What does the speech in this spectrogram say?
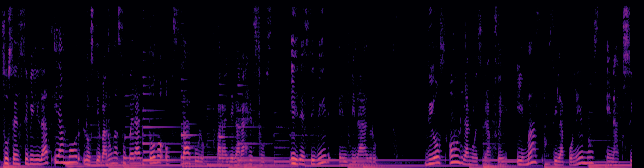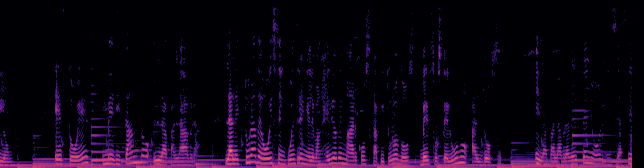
su sensibilidad y amor los llevaron a superar todo obstáculo para llegar a Jesús y recibir el milagro. Dios honra nuestra fe y más si la ponemos en acción. Esto es meditando la palabra. La lectura de hoy se encuentra en el Evangelio de Marcos capítulo 2 versos del 1 al 12. Y la palabra del Señor dice así.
